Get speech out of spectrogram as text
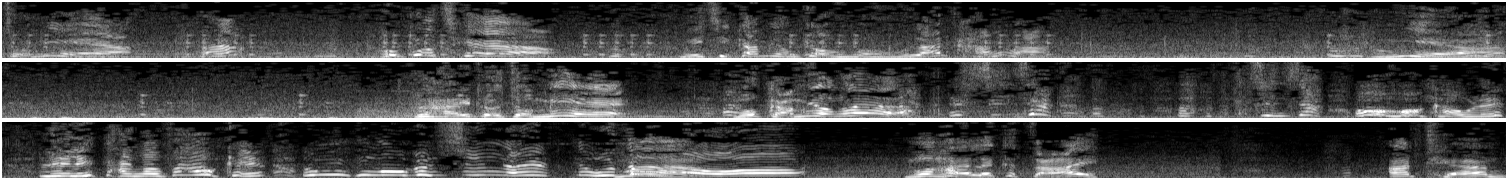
做咩啊？吓，好多车啊！每次咁样做无啦行啊，咁嘢啊？你喺度做咩？我咁样啦，先生，先生，我我求你，你你带我翻屋企，我嘅孙女会等我。我系你个仔，阿田，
